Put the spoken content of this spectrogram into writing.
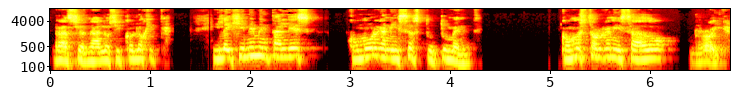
racional o psicológica. Y la higiene mental es cómo organizas tú tu mente. ¿Cómo está organizado Roger?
